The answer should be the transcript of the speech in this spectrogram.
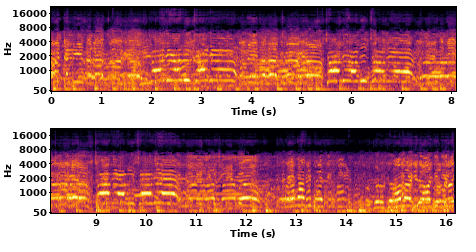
ਬੱਲੇ ਚੰਨੀ ਜ਼ਰਾ ਚਾਹਿਆ ਚਾਹਿਆ ਵੀ ਚਾਹਿਆ ਚੰਨੀ ਜ਼ਰਾ ਚਾਹਿਆ ਚਾਹਿਆ ਵੀ ਚਾਹਿਆ ਚੰਨੀ ਜ਼ਰਾ ਚਾਹਿਆ ਚਾਹਿਆ ਵੀ ਚਾਹਿਆ ਆਮਾ ਦੀ ਪਾਰਟੀ ਆਮਾ ਦੀ ਪਾਰਟੀ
